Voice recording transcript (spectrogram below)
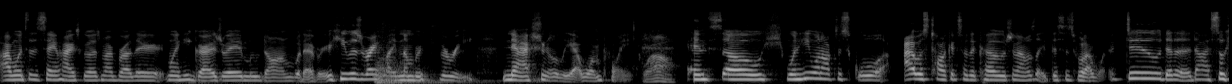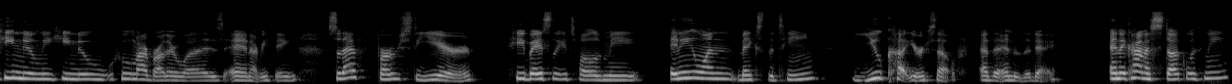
I went to the same high school as my brother when he graduated moved on whatever. He was ranked like number 3 nationally at one point. Wow. And so when he went off to school I was talking to the coach and I was like this is what I want to do da da da. So he knew me he knew who my brother was and everything. So that first year he basically told me anyone makes the team, you cut yourself at the end of the day. And it kind of stuck with me.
